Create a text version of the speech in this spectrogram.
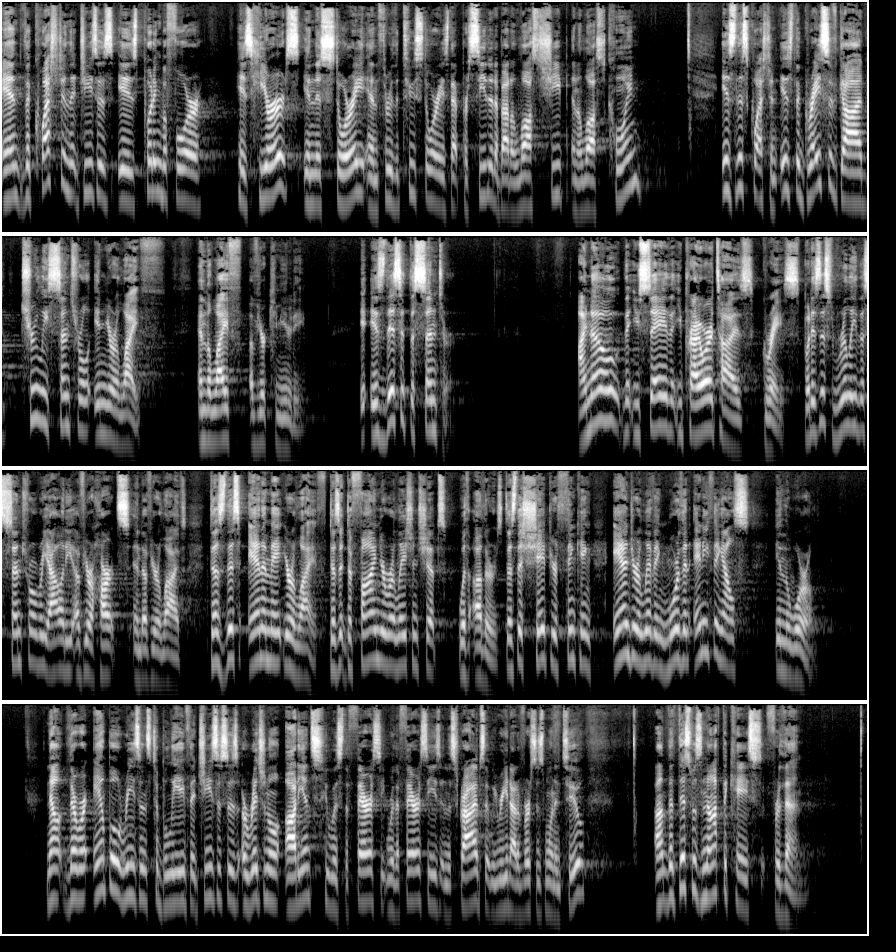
And the question that Jesus is putting before his hearers in this story and through the two stories that preceded about a lost sheep and a lost coin is this question Is the grace of God truly central in your life and the life of your community? Is this at the center? I know that you say that you prioritize grace, but is this really the central reality of your hearts and of your lives? Does this animate your life? Does it define your relationships with others? Does this shape your thinking and your living more than anything else in the world? Now, there were ample reasons to believe that Jesus' original audience, who was the Pharisee, were the Pharisees and the scribes that we read out of verses 1 and 2, um, that this was not the case for them.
